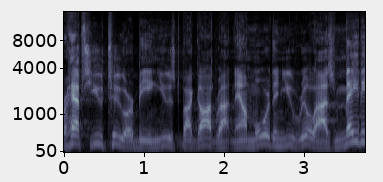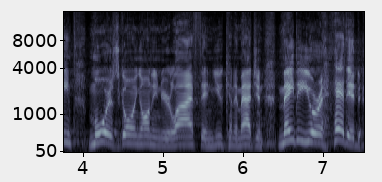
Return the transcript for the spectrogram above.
Perhaps you too are being used by God right now more than you realize. Maybe more is going on in your life than you can imagine. Maybe you're headed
